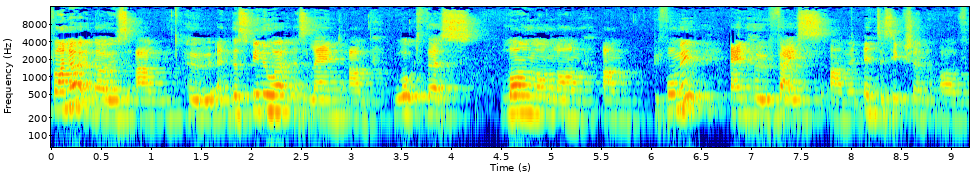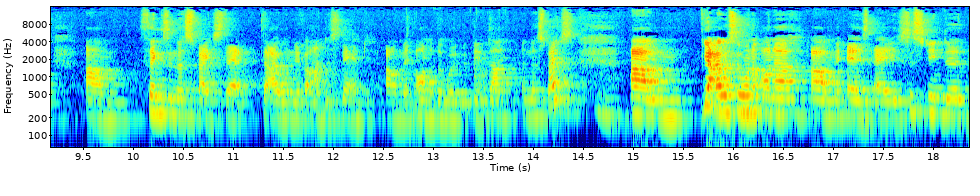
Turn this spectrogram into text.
whānau and those um, who in this whenua, in this land, walked this long, long, long before me and who face an intersection of things in this space that, that I will never understand um, and honour the work that they've done in this space. Um, yeah, I also want to honour um, as a cisgendered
